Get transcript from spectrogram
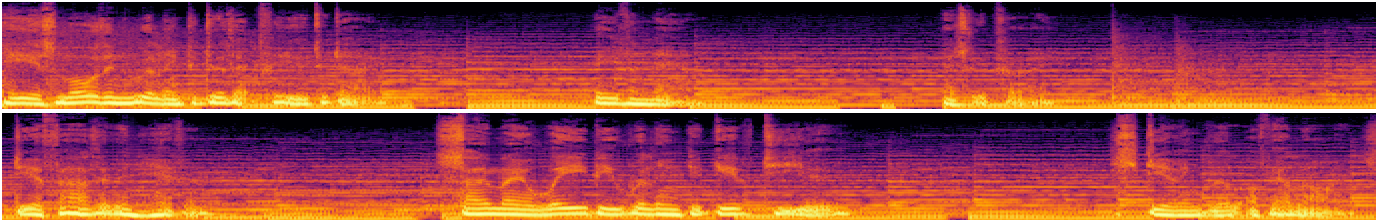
He is more than willing to do that for you today, even now, as we pray. Dear Father in heaven, so may we be willing to give to you the steering wheel of our lives,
